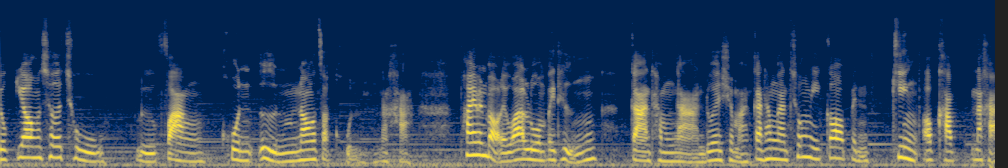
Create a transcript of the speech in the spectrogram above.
ยกย่องเชิดชู หรือฟังคนอื่นนอกจากคุณนะคะไพ่มันบอกเลยว่ารวมไปถึงการทำงานด้วยใช่ไหมการทำงานช่วงนี้ก็เป็น King of Cup นะคะ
